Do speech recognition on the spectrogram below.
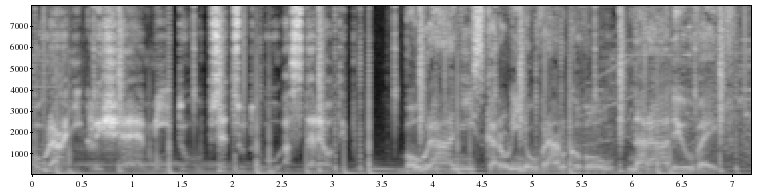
Bourání kliše, mýtů, předsudků a stereotypů. Bourání s Karolínou Vránkovou na rádiu Wave.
